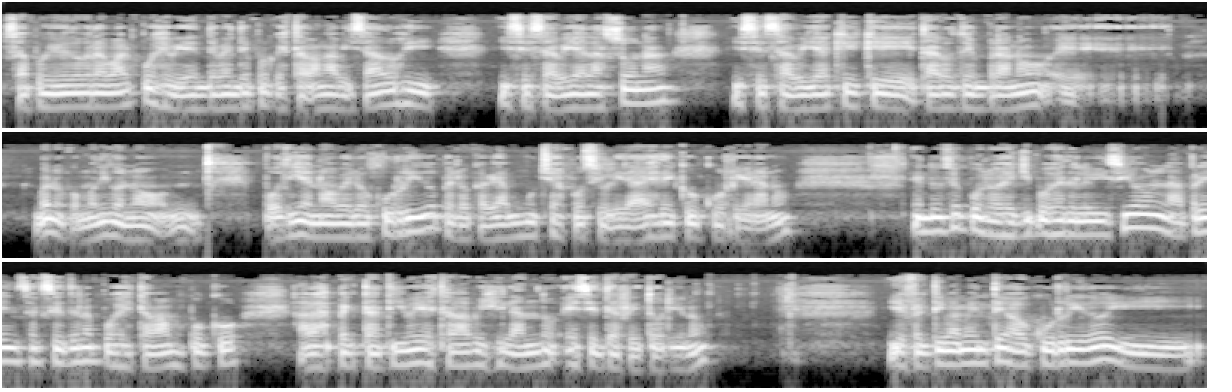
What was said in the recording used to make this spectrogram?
se ha podido grabar pues evidentemente porque estaban avisados y, se sabía la zona y se sabía que, que tarde o temprano, eh, bueno, como digo, no podía no haber ocurrido, pero que había muchas posibilidades de que ocurriera, ¿no? Entonces, pues los equipos de televisión, la prensa, etcétera, pues estaban un poco a la expectativa y estaba vigilando ese territorio, ¿no? Y efectivamente ha ocurrido y,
